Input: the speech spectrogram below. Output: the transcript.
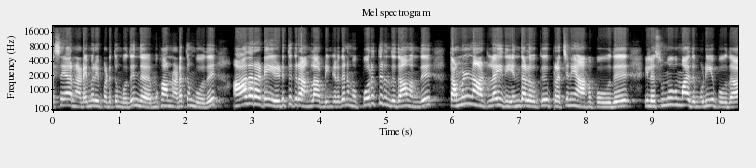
எஸ்ஐஆர் நடைமுறைப்படுத்தும் போது இந்த முகாம் நடத்தும் போது ஆதார் அட்டையை எடுத்துக்கிறாங்களா அப்படிங்கிறத நம்ம பொறுத்திருந்து தான் வந்து தமிழ்நாட்டில் இது எந்த அளவுக்கு பிரச்சனையாக போகுது? இல்லை சுமூகமாக இது முடிய போகுதா?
